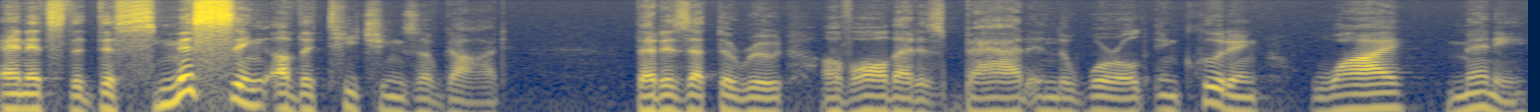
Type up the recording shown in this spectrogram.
and it's the dismissing of the teachings of God that is at the root of all that is bad in the world, including why many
